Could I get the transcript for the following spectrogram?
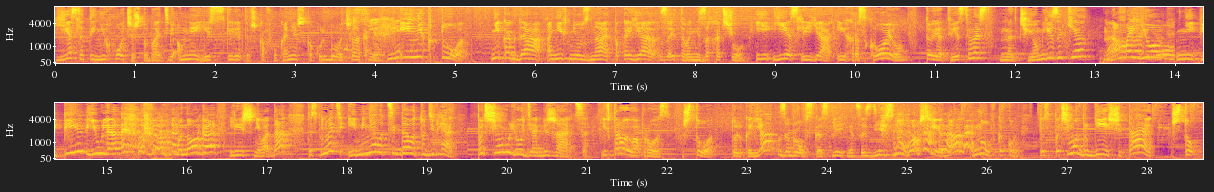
если ты не хочешь, чтобы о тебе... А у меня есть скелеты в шкафу, конечно, как у любого человека. всех есть. И никто никогда о них не узнает, пока я за этого не захочу. И если я их раскрою, то и ответственность на чьем языке? На, моем. Не пипи, Юля, много лишнего, да? То есть, понимаете, и меня вот всегда вот удивляет. Почему люди обижаются? И второй вопрос. Что, только я, Забровская сплетница здесь? Ну, вообще, да? Ну, в каком? То есть, почему другие считают, что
